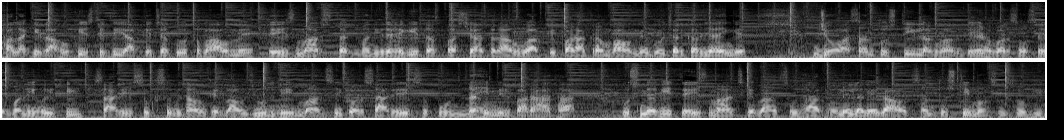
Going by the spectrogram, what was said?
हालाँकि राहु की स्थिति आपके चतुर्थ भाव में 23 मार्च तक बनी रहेगी, तत्पश्चात राहु आपके पराक्रम भाव में गोचर कर जाएँगे। जो असंतुष्टि लगभग डेढ़ वर्षों से बनी हुई थी, सारी सुख सुविधाओं के बावजूद भी मानसिक और शारीरिक सुकून नहीं मिल पा रहा था, उसमें भी 23 मार्च के बाद सुधार होने लगेगा और संतुष्टि महसूस होगी।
